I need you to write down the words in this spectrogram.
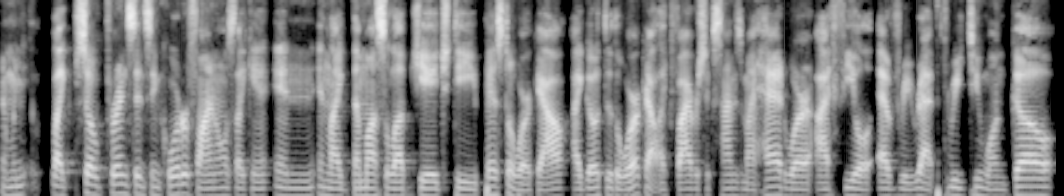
And when you- like so for instance in quarterfinals like in, in in like the muscle up GHD pistol workout, I go through the workout like five or six times in my head where I feel every rep, three, two, one, go.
